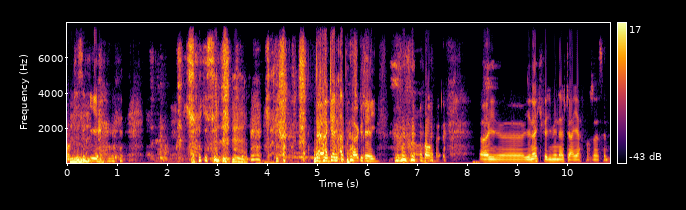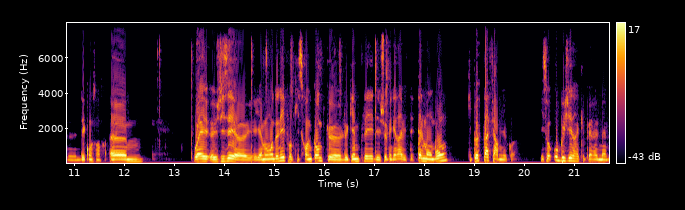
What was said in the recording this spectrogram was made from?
Bon, qui c'est qui qui c'est qui c'est Donc, le quand même approuve ce que Ok. tu dis. Bon, euh, Il euh, y en a qui fait du ménage derrière, pour ça, ça me déconcentre. Euh, ouais, euh, je disais, euh, il y a un moment donné, il faut qu'ils se rendent compte que le gameplay des jeux Mega Drive était tellement bon qu'ils peuvent pas faire mieux, quoi. Ils sont obligés de récupérer le même.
